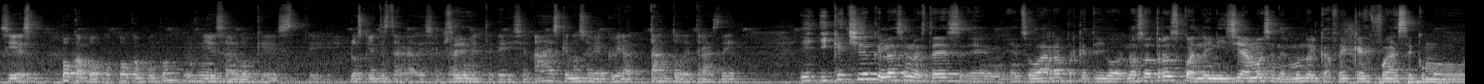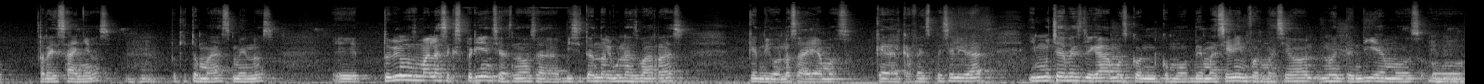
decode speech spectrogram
Sí, es poco a poco, poco a poco y es algo que este, los clientes te agradecen realmente, te dicen, "Ah, es que no sabía que hubiera tanto detrás de." Y, y, qué chido que lo hacen ustedes en, en su barra, porque te digo, nosotros cuando iniciamos en el mundo del café, que fue hace como tres años, un poquito más, menos, eh, tuvimos malas experiencias, ¿no? O sea, visitando algunas barras que, digo, no sabíamos qué era el café de especialidad y muchas veces llegábamos con como demasiada información, no entendíamos o...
